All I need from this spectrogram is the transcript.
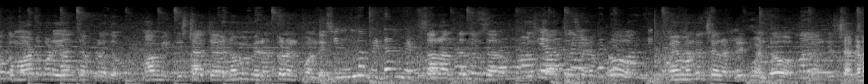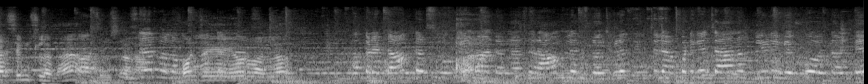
ఒక మాట కూడా ఏం చెప్పలేదు. మా మీకు డిశ్చార్జ్ చేయడము మీరు ఎక్కడ వెళ్ళిపోండి. చిన్న బిడ్డను పెట్టి సార్ అంతెందుకు సార్? డిశ్చార్జ్ చేసేటప్పుడు మేము ఎందుకు చేయాలి ట్రీట్మెంట్ డిశ్చార్జ్ ఎక్కడ సిమ్స్లోనా సిమ్స్లోనా ఫోన్ చెయ్య ఎవరు వాళ్ళు? అక్కడ డాక్టర్స్ అంటున్నారు సార్ అంబులెన్స్ నుంచి కూడా దించలే అప్పటికే చాలా బ్లీడింగ్ ఎక్కువ అవుతుంటే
